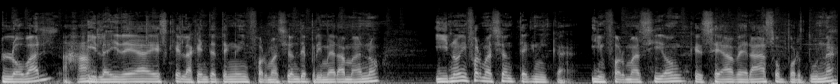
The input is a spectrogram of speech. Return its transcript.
global Ajá. y la idea es que la gente tenga información de primera mano y no información técnica, información que sea veraz, oportuna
